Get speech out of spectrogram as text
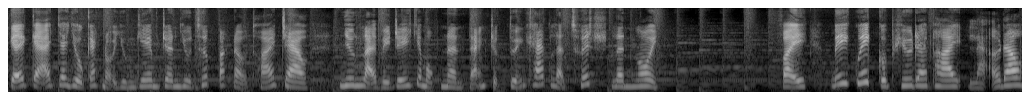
kể cả cho dù các nội dung game trên YouTube bắt đầu thoái trào, nhưng lại vị trí cho một nền tảng trực tuyến khác là Twitch lên ngôi. Vậy, bí quyết của PewDiePie là ở đâu?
